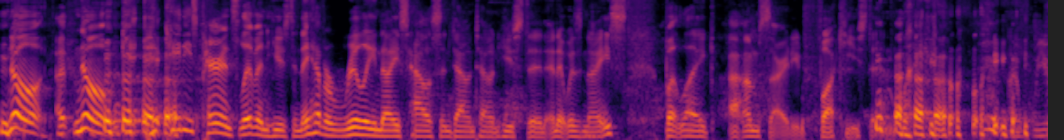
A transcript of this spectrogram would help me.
No, uh, no. Ka- Katie's parents live in Houston. They have a really nice house in downtown Houston, and it was nice. But like, I- I'm sorry, dude. Fuck Houston. Like, like, We,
